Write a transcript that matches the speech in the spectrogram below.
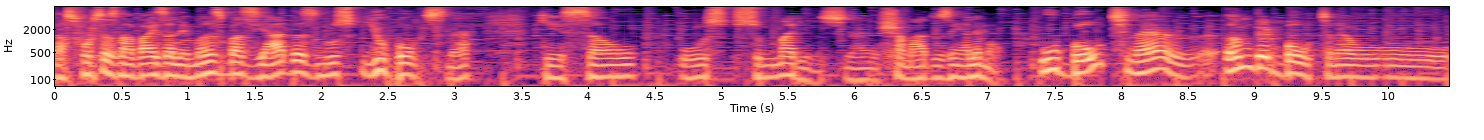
das forças navais alemãs baseadas nos U-boats, né? que são os submarinos, né, chamados em alemão. O boat, né, underboat, né, o,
